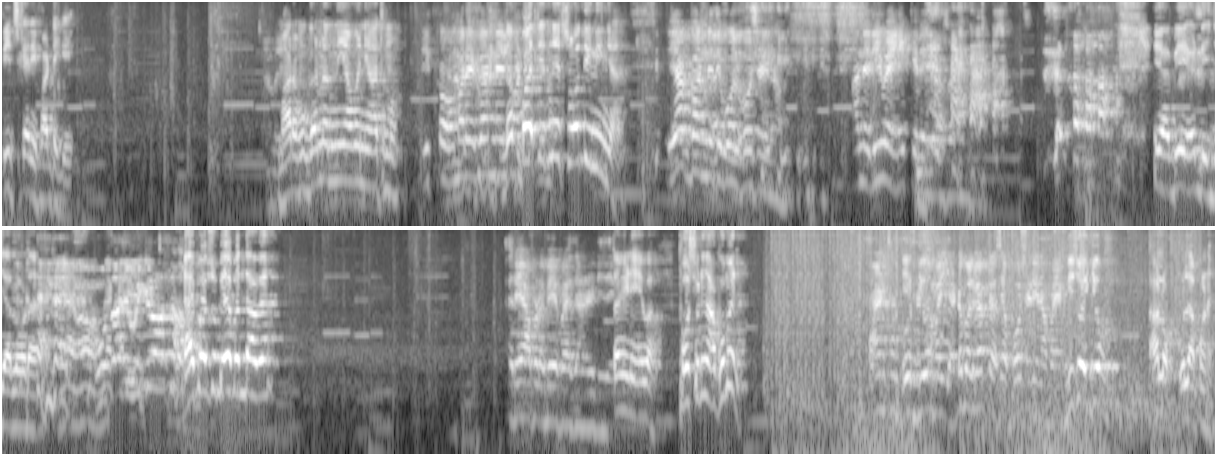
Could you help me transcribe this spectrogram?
પિચકારી ફાટી ગઈ. મારે હું ગન જ નહીં આવે ની હાથમાં. એક તો અમારે ગન ને ડબ્બા જ નહીં શોધી નહીં ન્યા. એક ગન નથી બોલ હોશે અને રિવાઈ નીકળી યા બે અડી જા લોડા. હું તો ઉતરો તો. આ બે બંદા આવે. અરે આપણે બે ભાઈ જાણી દીધી તઈને એવા. ભોસડી નાખો મેં ત્રણ ત્રણ એક ગયો ડબલ વેક્ટર છે ભોસડી ના ભાઈ બીજો ગયો હાલો ઓલા પણ.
